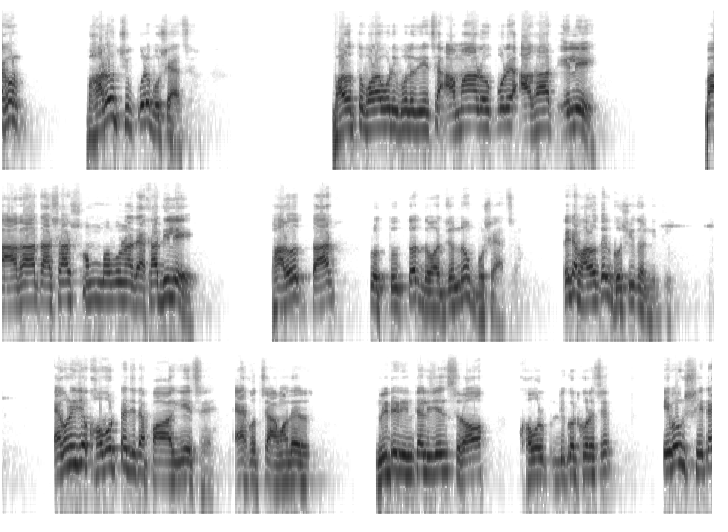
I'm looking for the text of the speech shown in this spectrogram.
এখন ভারত চুপ করে বসে আছে। ভারত তো বরাবরই বলে দিয়েছে, আমার ওপরে আঘাত এলে বা আঘাত আসার সম্ভাবনা দেখা দিলে ভারত তার প্রত্যুত্তর দেওয়ার জন্য বসে আছে। এটা ভারতের ঘোষিত নীতি। এখন এই যে খবরটা যেটা পাওয়া গিয়েছে, এক হচ্ছে আমাদের মিলিটারি ইন্টেলিজেন্স র খবর ডিকোড করেছে, এবং সেটা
